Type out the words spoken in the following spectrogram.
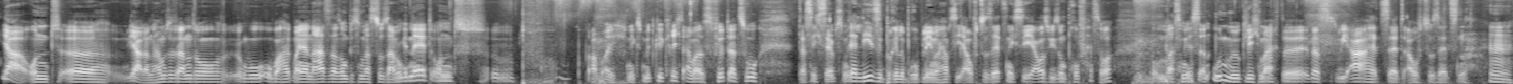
Ja, und äh, ja, dann haben sie dann so irgendwo oberhalb meiner Nase da so ein bisschen was zusammengenäht und äh, habe ich nichts mitgekriegt, aber es führt dazu, dass ich selbst mit der Lesebrille Probleme habe, sie aufzusetzen. Ich sehe aus wie so ein Professor, und was mir es dann unmöglich machte, das VR-Headset aufzusetzen. Hm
